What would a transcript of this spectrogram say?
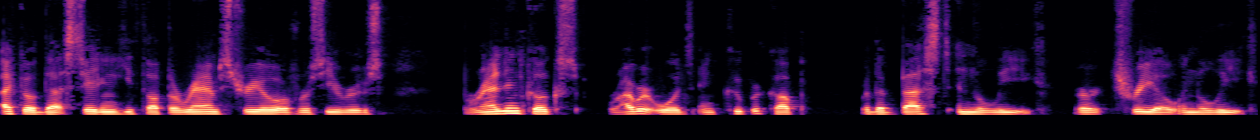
echoed that, stating he thought the Rams trio of receivers, Brandin Cooks, Robert Woods, and Cooper Kupp were the best in the league, or trio in the league.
